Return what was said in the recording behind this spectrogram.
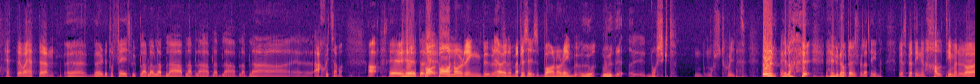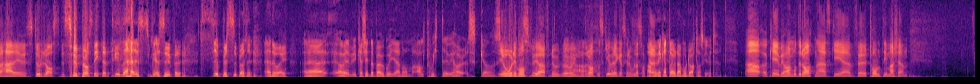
Hette, vad hette den? Uh, började på Facebook bla bla bla bla bla bla bla bla bla bla uh, Ah skitsamma Ja, uh, uh, Ba, barn och regnburen? Jag vet inte, men precis Barn och regnbue Norskt Norskt skit. hur, lång, hur långt har vi spelat in? Vi har spelat in en halvtimme nu. Det här är större avsnittet, superavsnittet. Det här är mer super Super super avsnitt. Anyway uh, jag vet, Vi kanske inte behöver gå igenom all Twitter vi har ska, ska Jo, det måste vi göra för det var ju Ja. Moderaterna skrev det ganska roliga saker. Ja men vi kan ta det där Moderaterna skrivit Ja, okej. Vi har Moderaterna här skrev för 12 timmar sedan.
